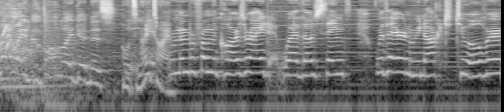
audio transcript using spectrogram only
Right lane. Oh my goodness. Oh, it's nighttime. Remember from the Cars ride where those things were there and we knocked two over?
